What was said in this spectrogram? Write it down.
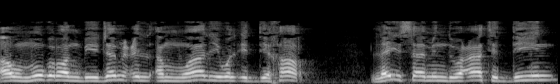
أو مغرا بجمع الأموال والإدخار. ليس من دعاة الدين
